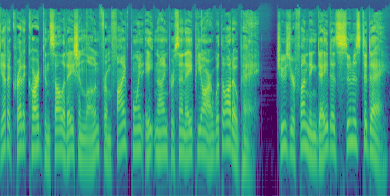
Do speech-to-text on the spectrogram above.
Get a credit card consolidation loan from 5.89% APR with AutoPay. Choose your funding date as soon as today.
